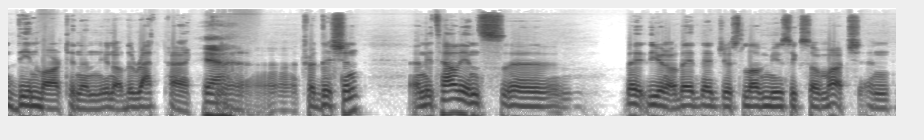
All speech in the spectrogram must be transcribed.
and Dean Martin and you know the Rat Pack yeah. uh, tradition. And Italians, uh, they you know they they just love music so much, and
